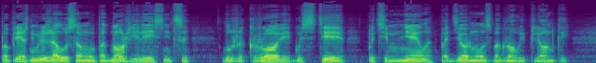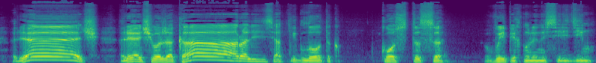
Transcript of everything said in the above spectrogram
по-прежнему лежало у самого подножья лестницы, лужа крови густее, потемнело, подернулась багровой пленкой. «Речь! Речь вожака!» — орали десятки глоток. Костаса выпихнули на середину.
